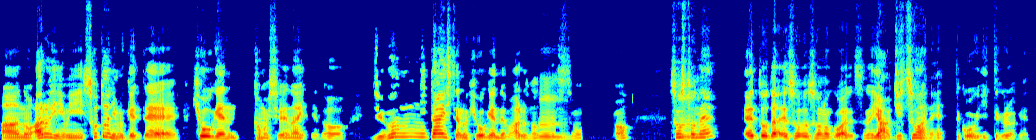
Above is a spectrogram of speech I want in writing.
あの、ある意味、外に向けて表現かもしれないけど、自分に対しての表現でもあるの？って質問よ。そうするとね、えっと、だそその子はですね、いや、実はね、ってこう言ってくるわけ。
